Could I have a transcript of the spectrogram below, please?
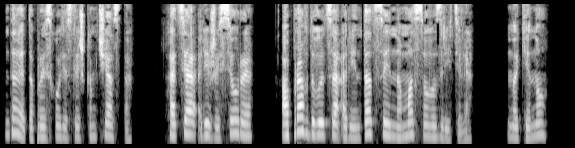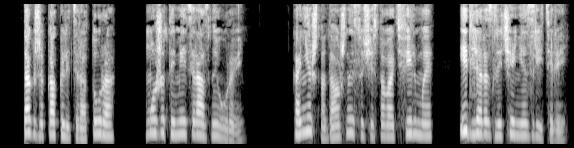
Да, это происходит слишком часто, хотя режиссеры оправдываются ориентацией на массового зрителя. Но кино, так же как и литература, может иметь разный уровень. Конечно, должны существовать фильмы и для развлечения зрителей,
